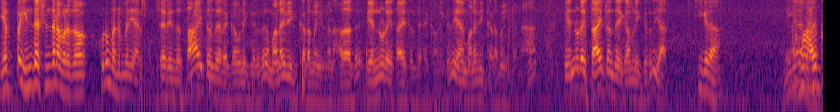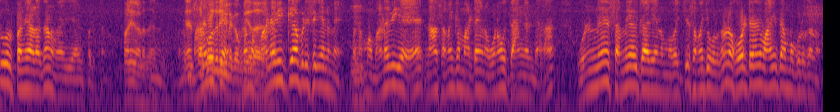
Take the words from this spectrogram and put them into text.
எப்ப இந்த சிந்தனை வருதோ குடும்பம் நிம்மதியா இருக்கும். சரி இந்த தாய் தந்தையரை கவனிக்கிறது மனைவிக்கு கடமை இல்லைன்னா அதாவது என்னுடைய தாய் தந்தையரை கவனிக்கிறது என் மனைவி கடமை இல்லைன்னா என்னுடைய தாய் தந்தையை கவனிக்கிறது யார்? நீங்கதான். அதுக்கு ஒரு பணியாளர் தான் நம்ம ஏற்படுத்தணும். பணியாளர் தான். மனைவிக்கு- அப்படி செய்யணுமே. நம்ம மனைவியை நான் சமைக்க மாட்டேன் உணவு தாங்கண்டா ஒண்ணு சமையல்காரியை நம்ம வச்சு சமைச்சு கொடுக்கணும் இல்லை வாங்கி தான் நம்ம கொடுக்கணும்.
